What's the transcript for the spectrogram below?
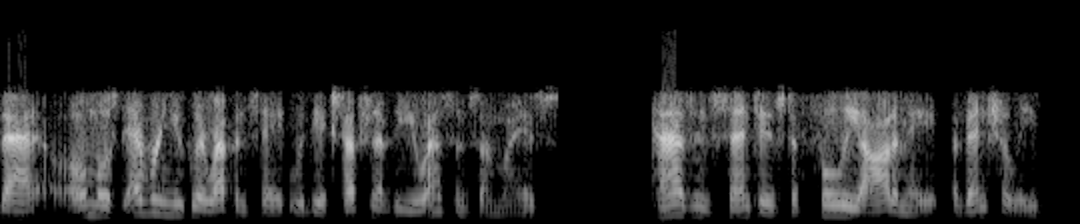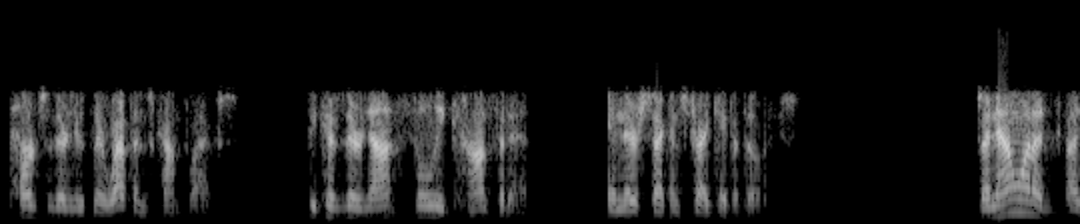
That almost every nuclear weapon state, with the exception of the US in some ways, has incentives to fully automate eventually parts of their nuclear weapons complex because they're not fully confident in their second strike capabilities. So I now want to uh,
